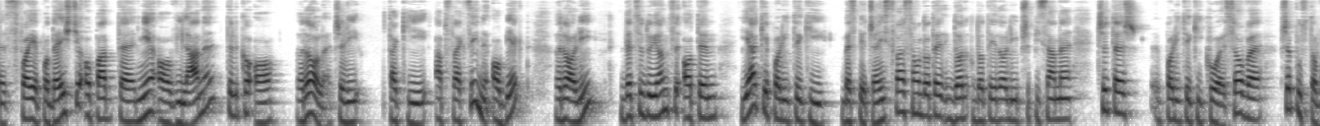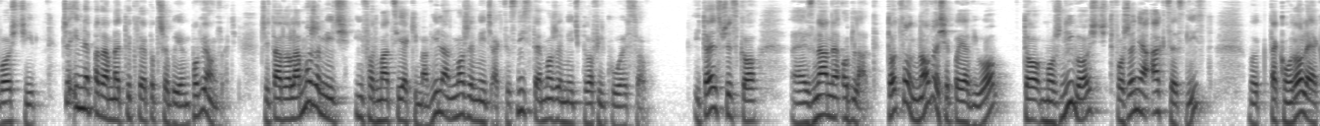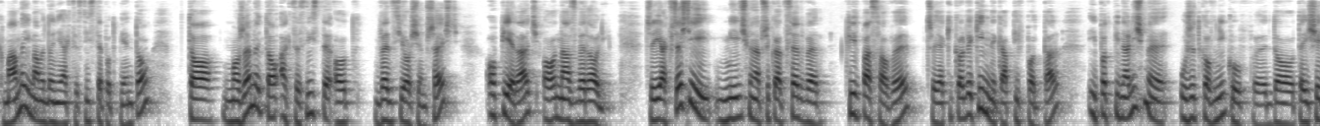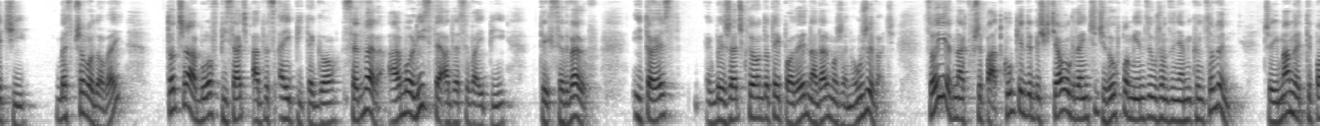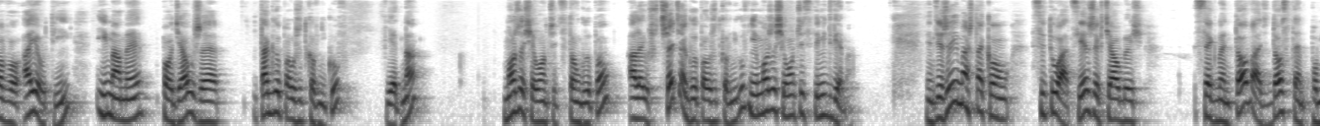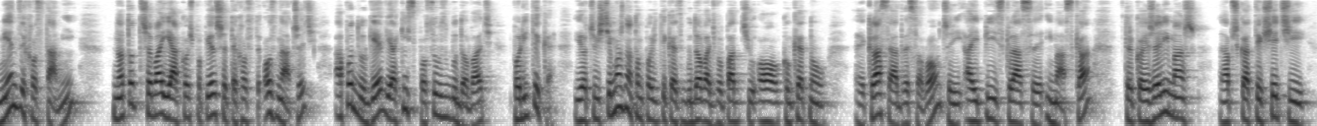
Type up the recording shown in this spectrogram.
swoje podejście oparte nie o VLANy, tylko o rolę, czyli taki abstrakcyjny obiekt roli decydujący o tym, jakie polityki bezpieczeństwa są do tej, do, do tej roli przypisane, czy też polityki QS-owe, przepustowości, czy inne parametry, które potrzebujemy powiązać. Czyli ta rola może mieć informacje, jaki ma VLAN, może mieć access listę, może mieć profil QS-owy. I to jest wszystko e, znane od lat. To, co nowe się pojawiło, to możliwość tworzenia access list bo taką rolę jak mamy i mamy do niej access listę podpiętą, to możemy tą access listę od wersji 8.6 opierać o nazwę roli. Czyli jak wcześniej mieliśmy na przykład serwer ClearPassowy, czy jakikolwiek inny Captive Portal i podpinaliśmy użytkowników e, do tej sieci bezprzewodowej, to trzeba było wpisać adres IP tego serwera albo listę adresów IP tych serwerów. I to jest jakby rzecz, którą do tej pory nadal możemy używać. Co jednak w przypadku, kiedy byś chciał ograniczyć ruch pomiędzy urządzeniami końcowymi. Czyli mamy typowo IoT i mamy podział, że ta grupa użytkowników, jedna, może się łączyć z tą grupą, ale już trzecia grupa użytkowników nie może się łączyć z tymi dwiema. Więc jeżeli masz taką sytuację, że chciałbyś segmentować dostęp pomiędzy hostami, no to trzeba jakoś po pierwsze te hosty oznaczyć, a po drugie w jakiś sposób zbudować politykę. I oczywiście można tą politykę zbudować w oparciu o konkretną e, klasę adresową, czyli IP z klasy imaska, tylko jeżeli masz na przykład tych sieci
